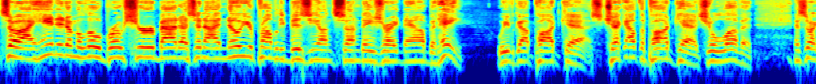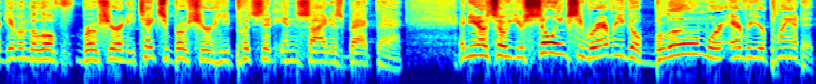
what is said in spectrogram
So I handed him a little brochure about it. I said, I know you're probably busy on Sundays right now, but hey, We've got podcasts. Check out the podcast. You'll love it. And so I give him the little brochure, and he takes a brochure, he puts it inside his backpack. And you know, so you're sowing seed wherever you go, bloom wherever you're planted.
